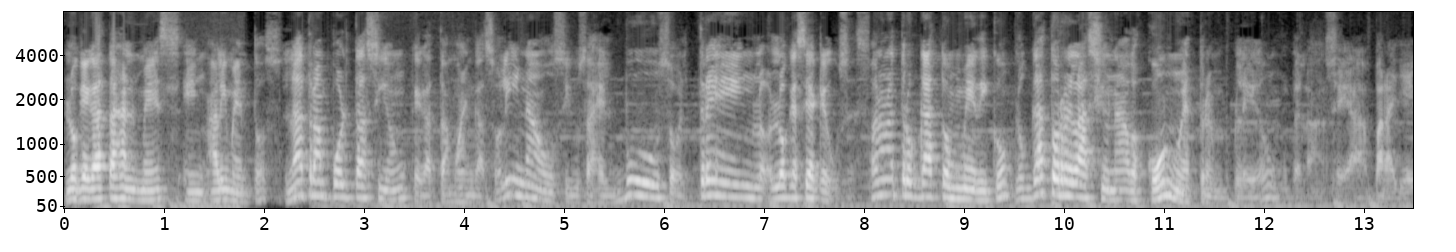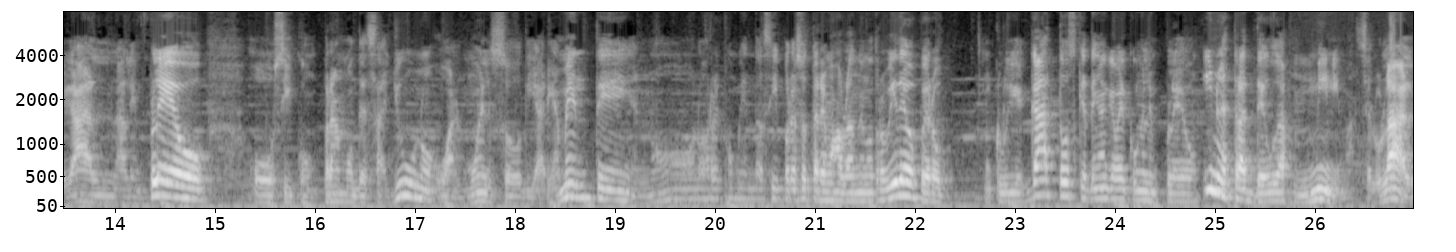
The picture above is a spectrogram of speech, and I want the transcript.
lo que gastas al mes en alimentos, la transportación que gastamos en gas gasolina o si usas el bus o el tren, lo, que sea que uses. Para nuestros gastos médicos, los gastos relacionados con nuestro empleo, sea para llegar al empleo o si compramos desayuno o almuerzo diariamente, no lo recomiendo así, por eso estaremos hablando en otro video, pero incluye gastos que tengan que ver con el empleo y nuestras deudas mínimas, celular,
